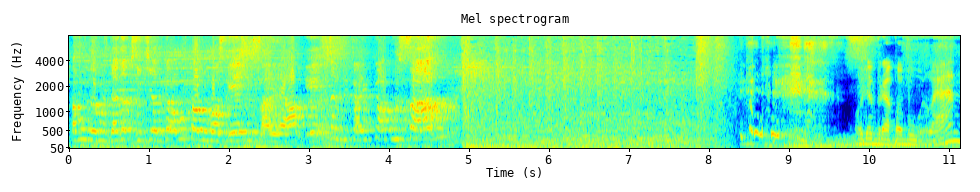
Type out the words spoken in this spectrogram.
Kamu nggak menjaga kesucian kamu, kamu mau saya. Saya nikahin kamu sah. udah berapa bulan?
